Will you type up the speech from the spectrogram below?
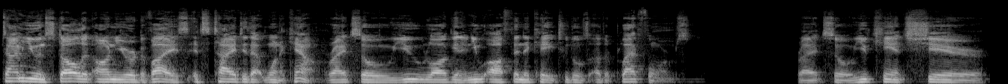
time you install it on your device, it's tied to that one account, right? So you log in and you authenticate to those other platforms, right? So you can't share.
